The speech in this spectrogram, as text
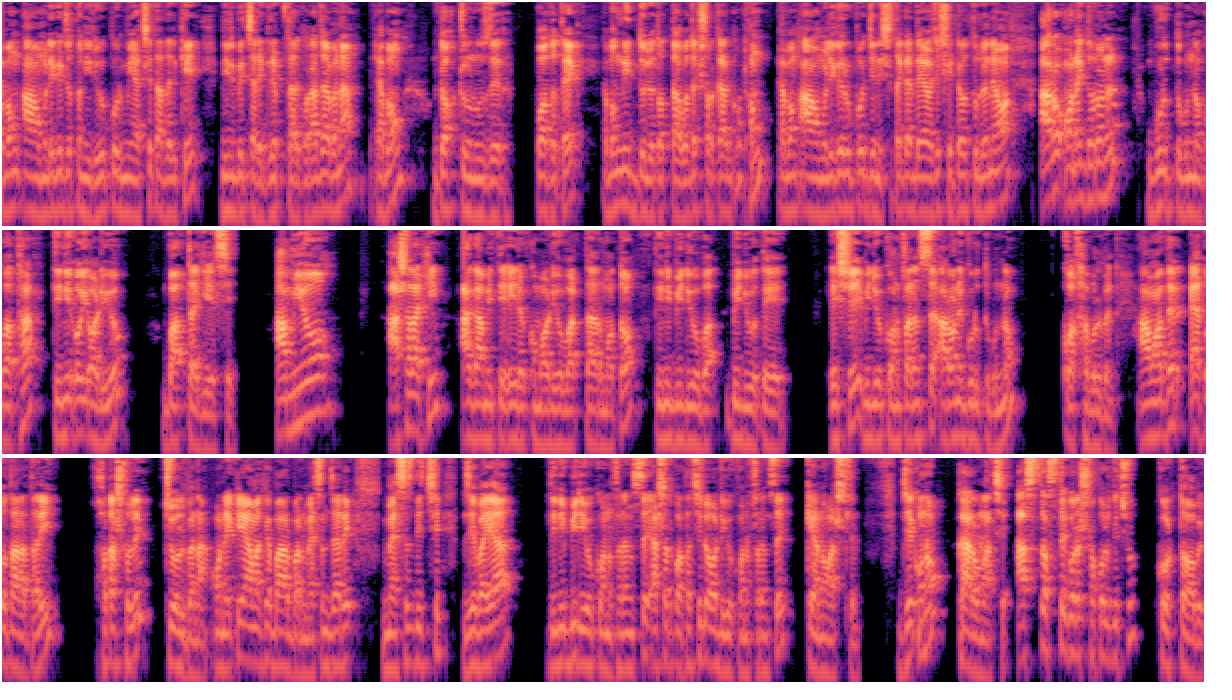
এবং আওয়ামী লীগের যত নিরীহ কর্মী আছে তাদেরকে নির্বিচারে গ্রেপ্তার করা যাবে না এবং ডক্টর নুজের পদত্যাগ এবং নির্দলীয় তত্ত্বাবধায়ক সরকার গঠন এবং আওয়ামী লীগের উপর যে নিষেধাজ্ঞা দেওয়া হয়েছে সেটাও তুলে নেওয়া আরও অনেক ধরনের গুরুত্বপূর্ণ কথা তিনি ওই অডিও বার্তা দিয়েছে। আমিও আশা রাখি আগামীতে এইরকম অডিও বার্তার মতো তিনি ভিডিও ভিডিওতে এসে ভিডিও কনফারেন্সে আরও অনেক গুরুত্বপূর্ণ কথা বলবেন। আমাদের এত তাড়াতাড়ি হতাশ হলে চলবে না। অনেকে আমাকে বারবার মেসেঞ্জারে মেসেজ দিচ্ছে যে, ভাইয়া, তিনি ভিডিও কনফারেন্সে আসার কথা ছিল অডিও কনফারেন্সে কেন আসলেন? যে কোনো কারণ আছে। আস্তে আস্তে করে সকল কিছু করতে হবে।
